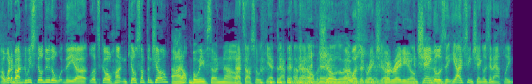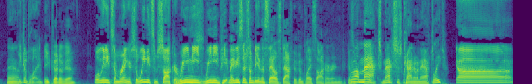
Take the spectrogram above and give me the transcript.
Uh, what about? Do we still do the the uh, Let's Go Hunt and Kill Something show? I don't believe so. No, That's out, so we can't tap into That was a hell of a show, though. That was a great that show. Good radio. And Shangle is. A, he, I've seen Shangle. He's an athlete. Yeah. He can play. he could have. Yeah, Well, we need some ringers, so we need some soccer. we ringers. need we need pe- maybe there's somebody in the sales staff who can play soccer and because What about Max? Max is kind of an athlete. Uh,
